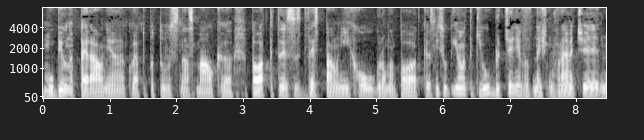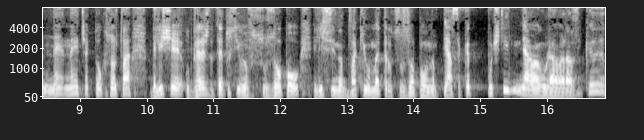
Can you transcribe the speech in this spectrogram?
мобилна пералня, която пътува с нас малка. Палатката е с две спални, хол, огромна палатка. В смисъл, имаме такива облегчения в днешно време, че не, не е чак толкова сложно. Това дали ще отгледаш детето си в Созопол или си на 2 км от Созопол на пясъка, почти си, няма голяма разлика.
